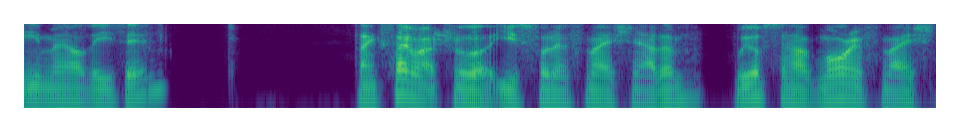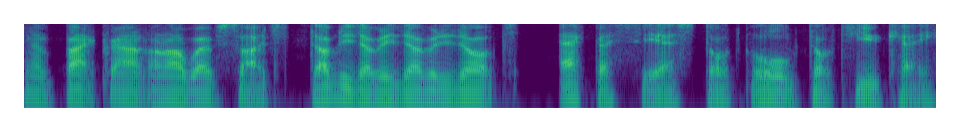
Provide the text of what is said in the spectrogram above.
Email these in. Thanks so much for all that useful information, Adam. We also have more information and background on our website, www.fscs.org.uk.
